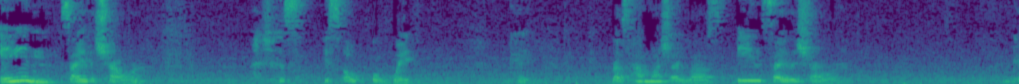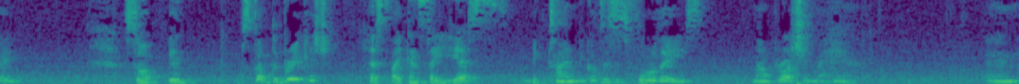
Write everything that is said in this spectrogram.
inside the shower. Just it's all, all wet okay? That's how much I lost inside the shower. Okay? So it stop the breakage? Yes I can say yes big time because this is four days not brushing my hair. And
